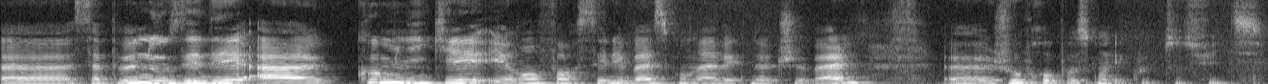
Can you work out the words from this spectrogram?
euh, ça peut nous aider à communiquer et renforcer les bases qu'on a avec notre cheval. Euh, je vous propose qu'on l'écoute tout de suite.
